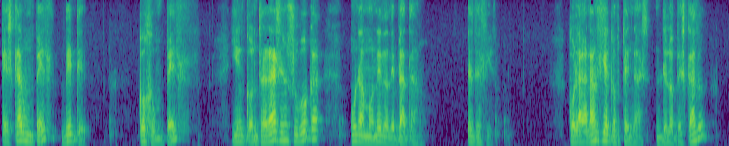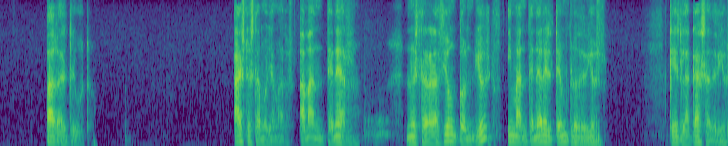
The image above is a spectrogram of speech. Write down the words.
pescar un pez, vete, coge un pez y encontrarás en su boca una moneda de plata. Es decir, con la ganancia que obtengas de lo pescado, paga el tributo. A esto estamos llamados, a mantener nuestra relación con Dios y mantener el templo de Dios, que es la casa de Dios,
